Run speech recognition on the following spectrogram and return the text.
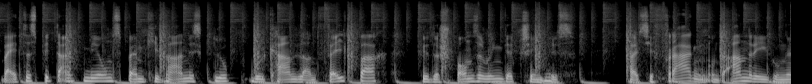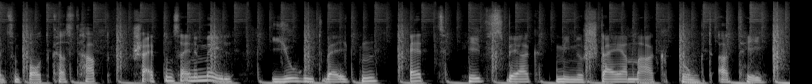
Weiters bedanken wir uns beim Kiwanis Club Vulkanland Feldbach für das Sponsoring der Jingles. Falls ihr Fragen und Anregungen zum Podcast habt, schreibt uns eine Mail jugendwelten at hilfswerk-steiermark.at.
